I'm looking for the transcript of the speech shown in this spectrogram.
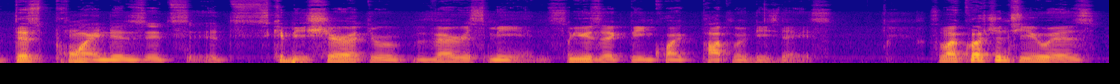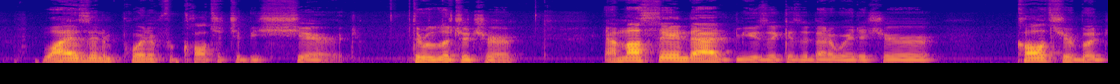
at this point is it's it's can be shared through various means. Music being quite popular these days. So my question to you is, why is it important for culture to be shared? Through literature. I'm not saying that music is a better way to share culture, but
